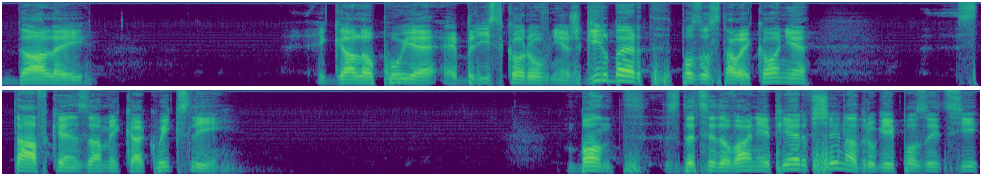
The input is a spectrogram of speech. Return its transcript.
Dalej galopuje blisko również Gilbert. Pozostałe konie. Stawkę zamyka Quixley. Bond zdecydowanie pierwszy, na drugiej pozycji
